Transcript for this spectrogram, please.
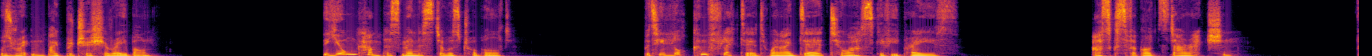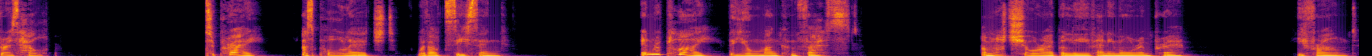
was written by Patricia Raybon. The young campus minister was troubled, but he looked conflicted when I dared to ask if he prays. Asks for God's direction, for his help, to pray, as Paul urged, without ceasing. In reply, the young man confessed, I'm not sure I believe any more in prayer. He frowned.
